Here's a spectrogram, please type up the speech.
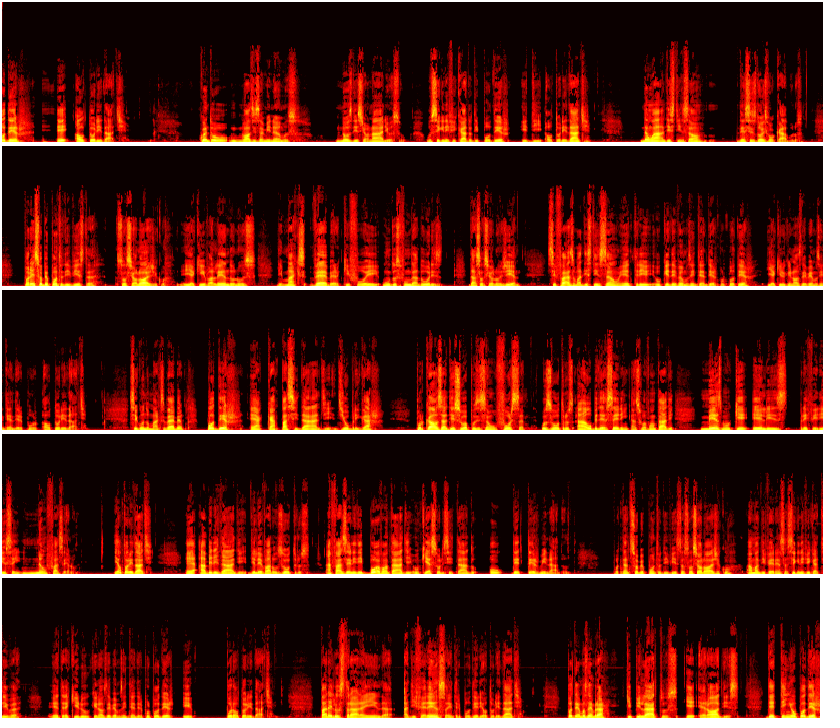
poder e autoridade. Quando nós examinamos nos dicionários o significado de poder e de autoridade, não há distinção desses dois vocábulos. Porém, sob o ponto de vista sociológico, e aqui valendo-nos de Max Weber, que foi um dos fundadores da sociologia, se faz uma distinção entre o que devemos entender por poder e aquilo que nós devemos entender por autoridade. Segundo Max Weber, poder é a capacidade de obrigar, por causa de sua posição ou força, os outros a obedecerem à sua vontade, mesmo que eles preferissem não fazê-lo. E autoridade é a habilidade de levar os outros a fazerem de boa vontade o que é solicitado ou determinado. Portanto, sob o ponto de vista sociológico, há uma diferença significativa entre aquilo que nós devemos entender por poder e por autoridade. Para ilustrar ainda a diferença entre poder e autoridade, podemos lembrar que Pilatos e Herodes detinham o poder,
